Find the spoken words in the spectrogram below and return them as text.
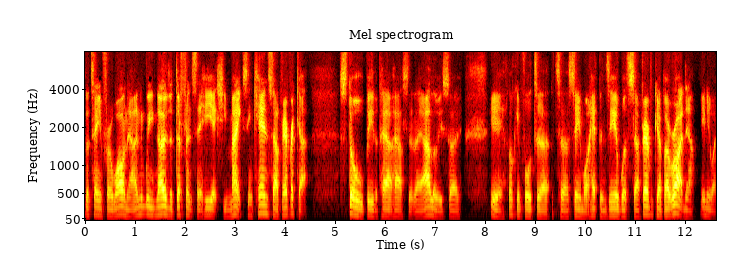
the, team for a while now, and we know the difference that he actually makes. And can South Africa still be the powerhouse that they are, Louis? So, yeah, looking forward to, to seeing what happens there with South Africa. But right now, anyway,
